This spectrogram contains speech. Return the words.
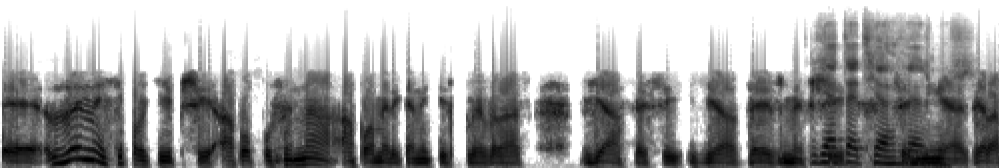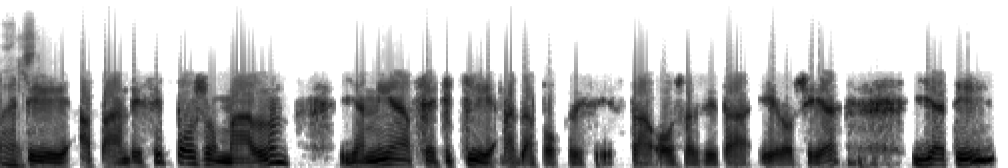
Ε, δεν έχει προκύψει από πουθενά από αμερικανικής πλευράς διάθεση για δέσμευση σε μια γραπτή απάντηση, πόσο μάλλον για μια θετική ανταπόκριση στα όσα ζητά η Ρωσία, γιατί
